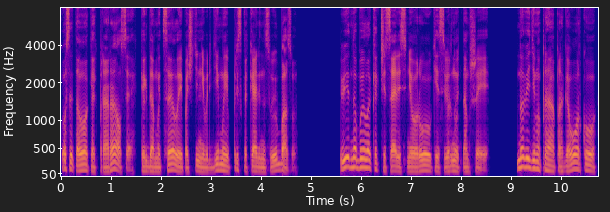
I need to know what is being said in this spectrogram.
После того, как прорался, когда мы целые и почти невредимые прискакали на свою базу. Видно было, как чесались у него руки свернуть нам шеи. Но, видимо, про проговорку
